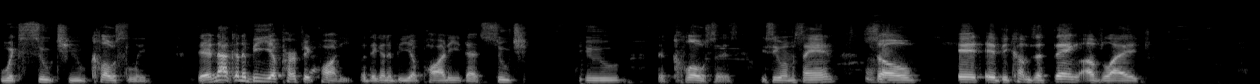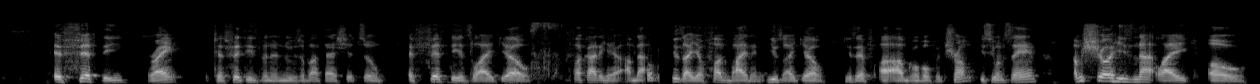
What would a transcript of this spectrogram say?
which suits you closely. They're not going to be your perfect party, but they're going to be a party that suits you the closest. You see what I'm saying? Mhm. So it it becomes a thing of like if 50, right? Because 50's been in the news about that shit too. If 50 is like, yo, fuck out of here. I'm not. he's like, yo, fuck Biden. He's like, yo, he said, uh, I'm gonna vote for Trump. You see what I'm saying? I'm sure he's not like, oh,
